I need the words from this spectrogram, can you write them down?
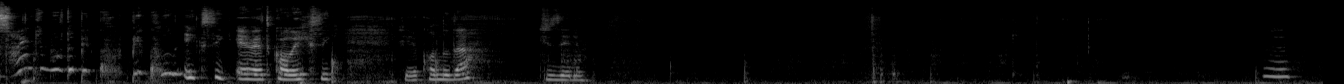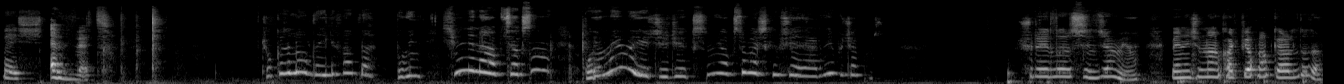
sanki burada bir kol, bir kol eksik. Evet kol eksik. Şöyle kolu da çizelim. Beş. Evet. Çok güzel oldu Elif abla. Bugün şimdi ne yapacaksın? Boyamaya mı geçeceksin yoksa başka bir şeyler de yapacak mısın? Şuraları sileceğim ya. Ben içimden kalp yapmak geldi de.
